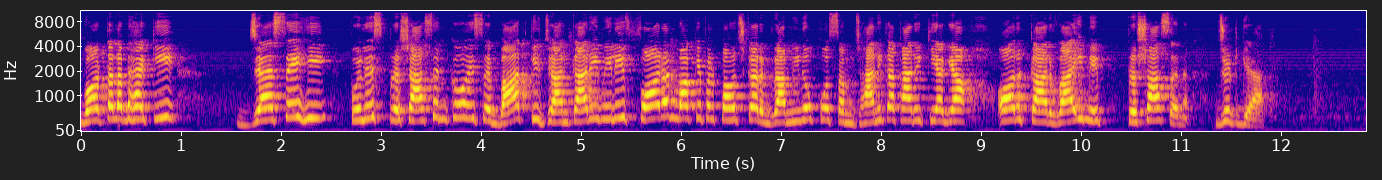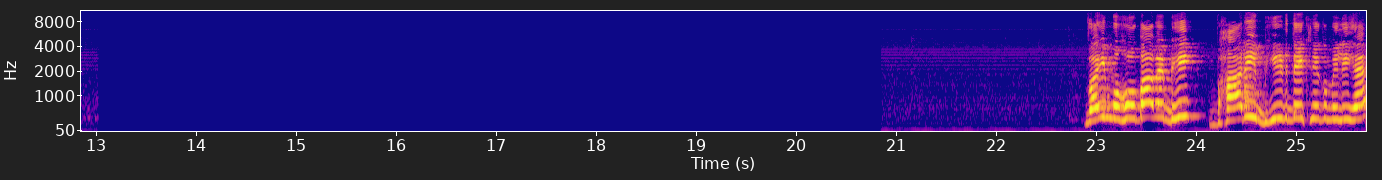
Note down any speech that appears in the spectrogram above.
गौरतलब है कि जैसे ही पुलिस प्रशासन को इस बात की जानकारी मिली, फ़ौरन मौके पर पहुंचकर ग्रामीणों को समझाने का कार्य किया गया और कार्रवाई में प्रशासन जुट गया। वही महोबा में भी भारी भीड़ देखने को मिली है।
